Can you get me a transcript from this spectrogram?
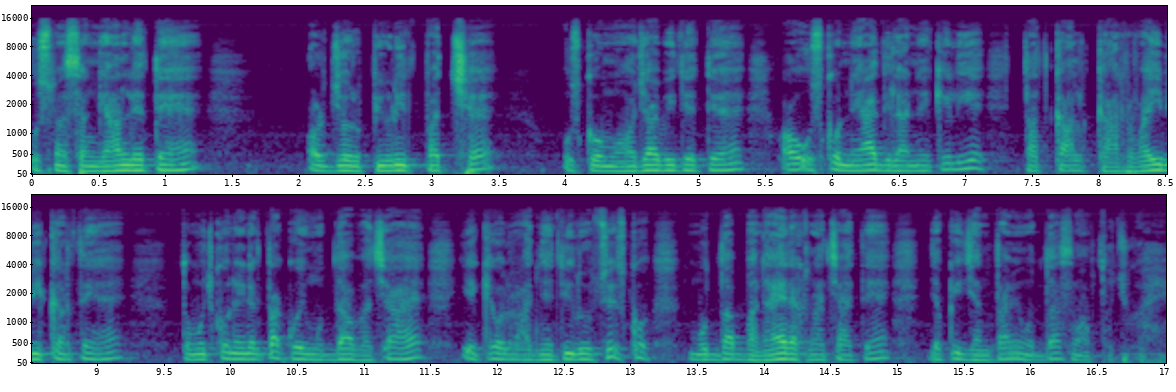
उसमें संज्ञान लेते हैं और जो पीड़ित पक्ष है उसको मुआवजा भी देते हैं और उसको न्याय दिलाने के लिए तत्काल कार्रवाई भी करते हैं। तो मुझको नहीं लगता कोई मुद्दा बचा है ये केवल राजनीतिक रूप से इसको मुद्दा बनाए रखना चाहते हैं जबकि जनता में मुद्दा समाप्त हो चुका है।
